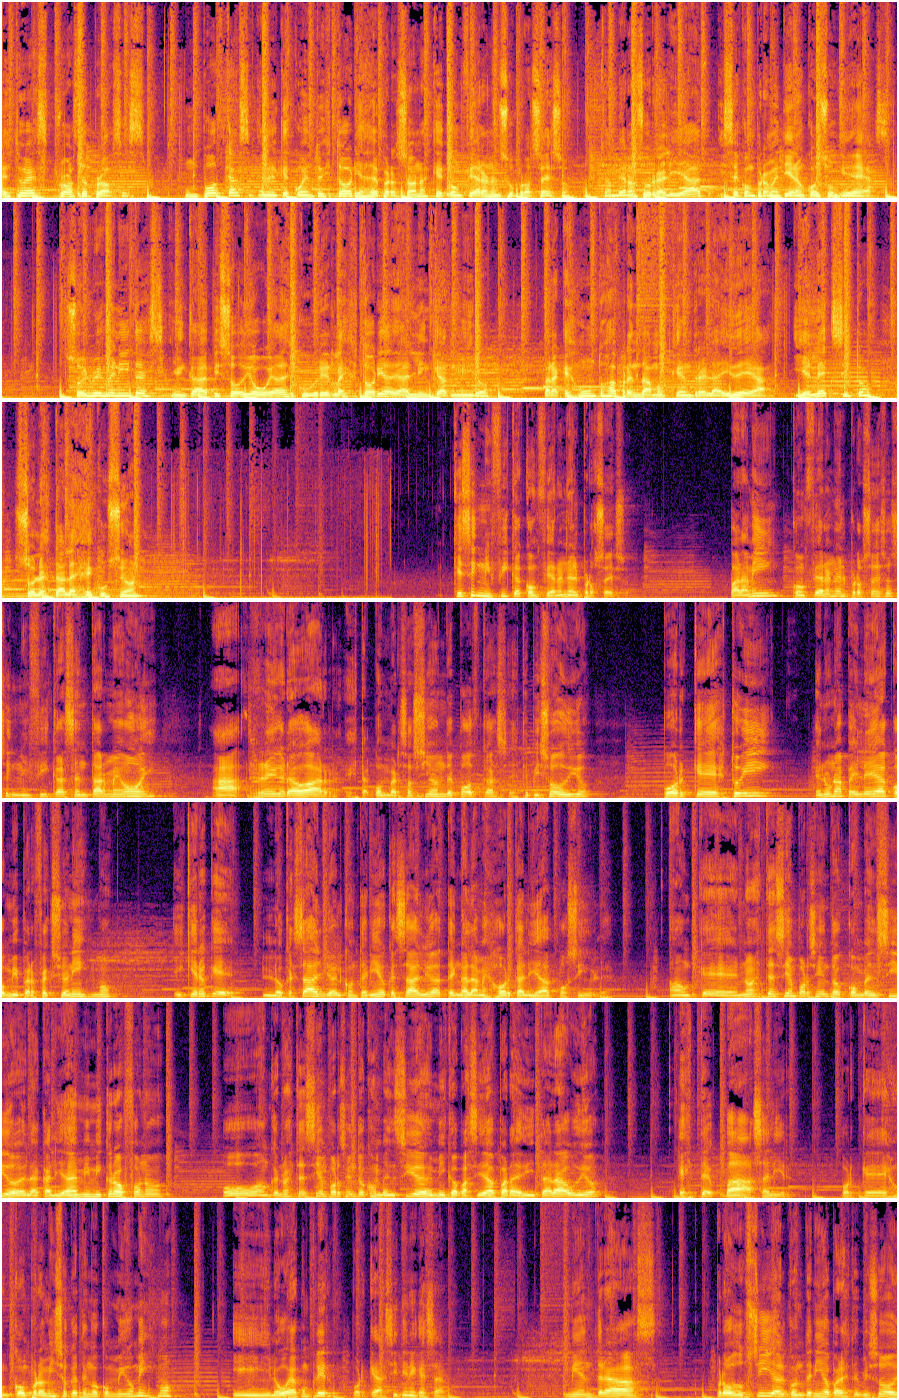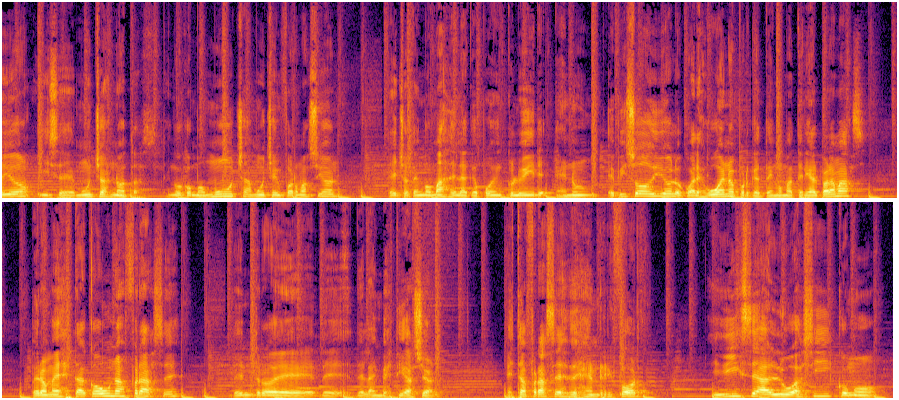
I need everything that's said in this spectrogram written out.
Esto es Trust the Process, un podcast en el que cuento historias de personas que confiaron en su proceso, cambiaron su realidad y se comprometieron con sus ideas. Soy Luis Benítez y en cada episodio voy a descubrir la historia de alguien que admiro, para que juntos aprendamos que entre la idea y el éxito solo está la ejecución. ¿Qué significa confiar en el proceso? Para mí, confiar en el proceso significa sentarme hoy a regrabar esta conversación de podcast, este episodio, porque estoy en una pelea con mi perfeccionismo y quiero que lo que salga, el contenido que salga, tenga la mejor calidad posible. Aunque no esté 100% convencido de la calidad de mi micrófono, o aunque no esté 100% convencido de mi capacidad para editar audio, este va a salir. Porque es un compromiso que tengo conmigo mismo y lo voy a cumplir porque así tiene que ser. Mientras producía el contenido para este episodio, hice muchas notas. Tengo como mucha, mucha información. De hecho, tengo más de la que puedo incluir en un episodio, lo cual es bueno porque tengo material para más. Pero me destacó una frase dentro de, de la investigación. Esta frase es de Henry Ford y dice algo así como,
